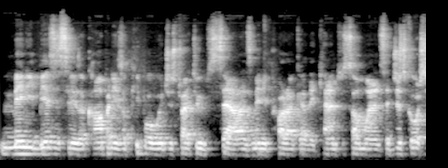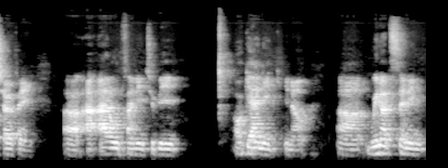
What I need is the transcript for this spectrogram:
many businesses or companies or people who just try to sell as many product as they can to someone and say just go surfing uh, I, don't find it to be organic you know uh, we're not selling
